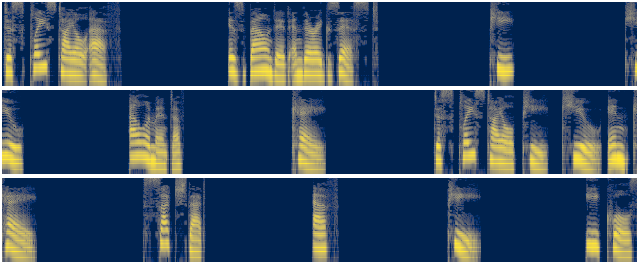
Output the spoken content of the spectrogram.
Display style f is bounded and there exist p q element of k display style p q in k such that f p equals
